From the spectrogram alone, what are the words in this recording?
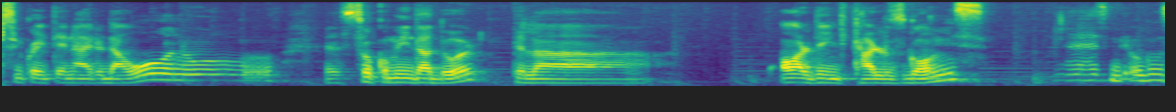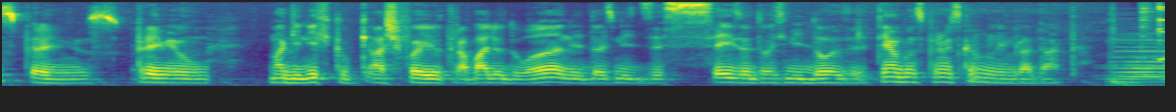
cinquentenário da ONU. Sou comendador pela Ordem de Carlos Gomes. É, recebi alguns prêmios. Prêmio magnífico, que acho que foi o trabalho do ano, de 2016 ou 2012. Tem alguns prêmios que eu não lembro a data.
